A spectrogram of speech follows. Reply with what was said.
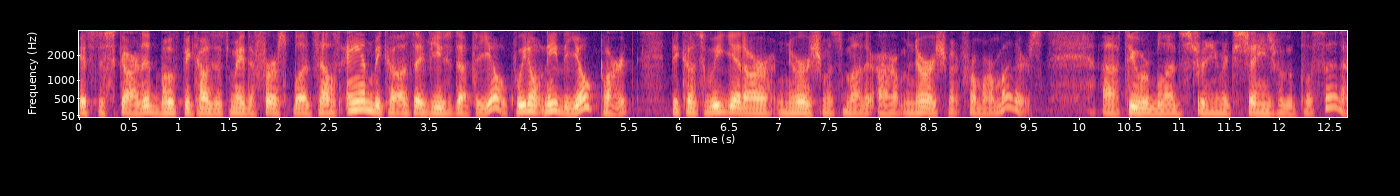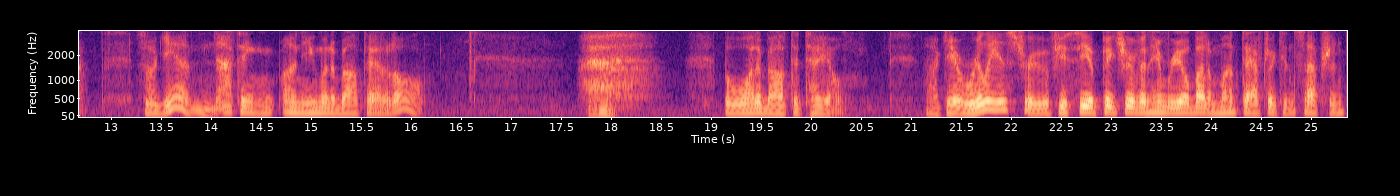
it's discarded both because it's made the first blood cells and because they've used up the yolk. We don't need the yolk part because we get our nourishment, mother, our nourishment from our mothers uh, through our bloodstream exchange with the placenta. So again, nothing unhuman about that at all. but what about the tail? Okay, it really is true. If you see a picture of an embryo about a month after conception,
